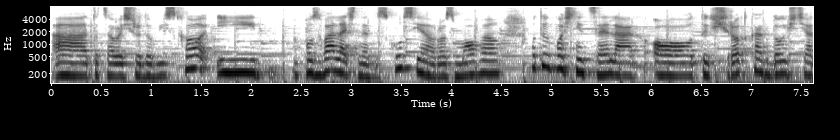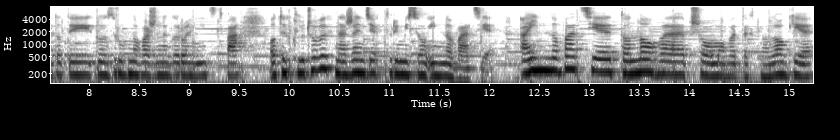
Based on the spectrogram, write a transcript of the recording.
a, to całe środowisko i pozwalać na dyskusję, rozmowę o tych właśnie celach, o tych środkach dojścia do tego zrównoważonego rolnictwa, o tych kluczowych narzędziach, którymi są innowacje. A innowacje to nowe, przełomowe technologie,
